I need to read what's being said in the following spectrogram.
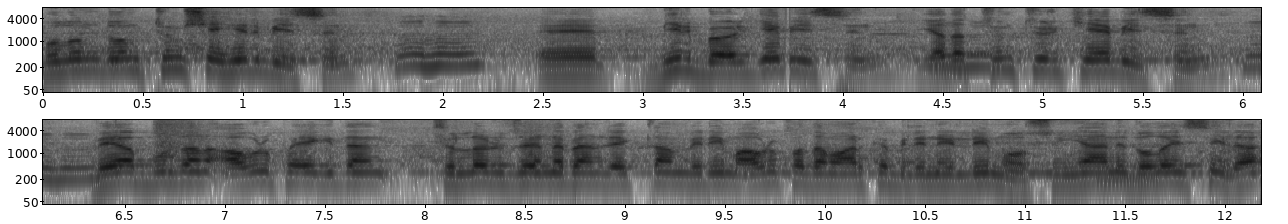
bulunduğum tüm şehir bilsin, e, bir bölge bilsin ya da tüm Türkiye bilsin veya buradan Avrupa'ya giden tırlar üzerine ben reklam vereyim Avrupa'da marka bilinirliğim olsun. Yani dolayısıyla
